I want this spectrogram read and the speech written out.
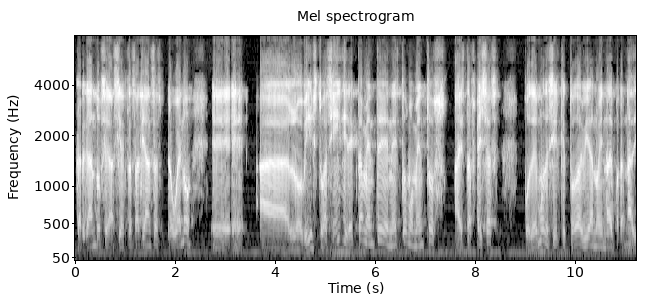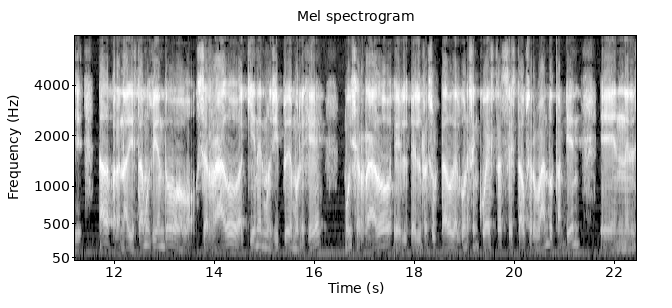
cargándose a ciertas alianzas, pero bueno, a lo visto así directamente en estos momentos, a estas fechas, podemos decir que todavía no hay nada para nadie. Nada para nadie. Estamos viendo cerrado aquí en el municipio de Mulegé, muy cerrado el, resultado de algunas encuestas. Se está observando también en el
